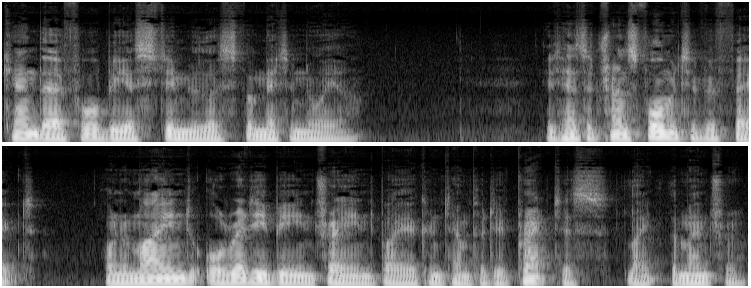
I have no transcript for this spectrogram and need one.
can therefore be a stimulus for metanoia. It has a transformative effect on a mind already being trained by a contemplative practice, like the mantra.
